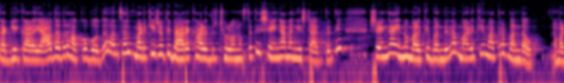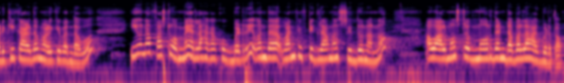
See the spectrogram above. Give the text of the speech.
ಕಡ್ಲಿ ಕಾಳು ಯಾವುದಾದ್ರೂ ಹಾಕೋಬೋದು. ಒಂದು ಸ್ವಲ್ಪ ಮಡಕೆ ಜೊತೆ ಬೇರೆ ಕಾಳು ಇದ್ರೆ ಚಲೋ ಅನ್ನಿಸ್ತೈತಿ ಶೇಂಗಾ ನಂಗೆ ಇಷ್ಟ ಆಗ್ತೈತಿ. ಶೇಂಗಾ ಇನ್ನೂ ಮೊಳಕೆ ಬಂದಿಲ್ಲ. ಮೊಳಕೆ ಮಾತ್ರ ಬಂದವು. ಮಡಕೆ ಕಾಳ್ದ ಮೊಳಕೆ ಬಂದವು. ಇವನ್ನ ಫಸ್ಟ್ ಒಮ್ಮೆ ಎಲ್ಲ ಹಾಕಕ್ಕೆ ಹೋಗ್ಬೇಡ್ರಿ. ಒಂದು ಒನ್ ಫಿಫ್ಟಿ ಗ್ರಾಮ್ ಅಷ್ಟು ಇದ್ದು ನಾನು. ಅವು ಆಲ್ಮೋಸ್ಟ್ ಮೋರ್ ದೆನ್ ಡಬಲ್ ಆಗಿಬಿಡ್ತಾವೆ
